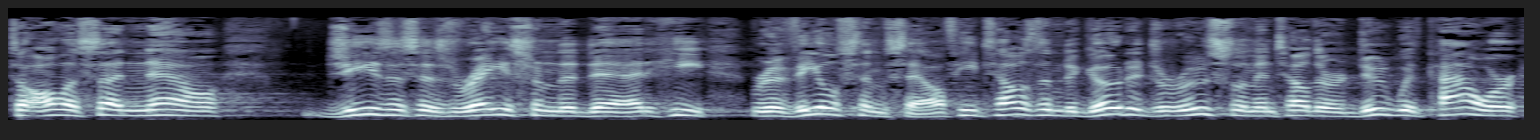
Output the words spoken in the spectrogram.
to all of a sudden now Jesus is raised from the dead. He reveals himself. He tells them to go to Jerusalem until they're endued with power.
